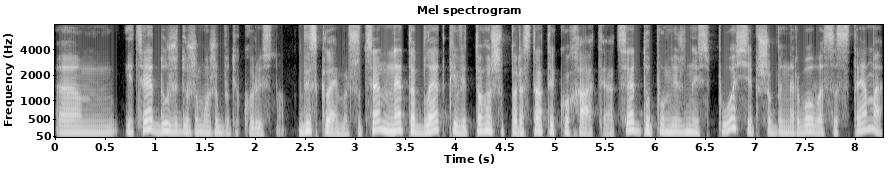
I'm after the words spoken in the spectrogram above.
Ем, І це дуже-дуже може бути корисно. Дисклеймер, що це не таблетки від того, щоб перестати кохати, а це допоміжний спосіб, щоб нервова система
